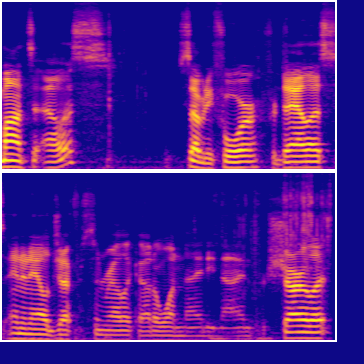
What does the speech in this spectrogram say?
Monta Ellis, 74 for Dallas. And an Al Jefferson relic out of 199 for Charlotte.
